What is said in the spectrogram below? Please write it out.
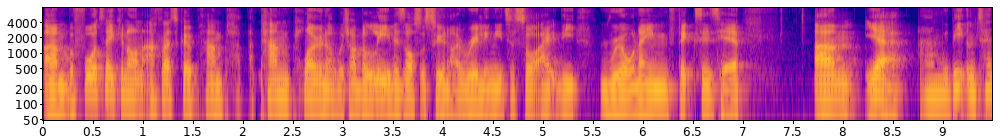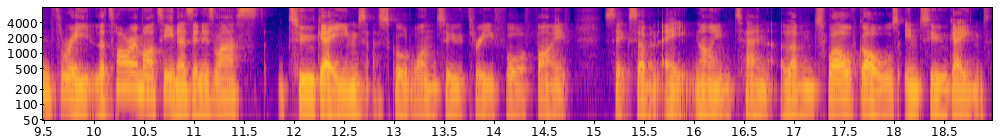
um, before taking on Atletico Pam Pamplona, which I believe is Osasuna. I really need to sort out the real name fixes here. Um, yeah, and we beat them 10-3. Lautaro Martinez in his last two games has scored 1, 2, 3, 4, 5, 6, 7, 8, 9, 10, 11, 12 goals in two games.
